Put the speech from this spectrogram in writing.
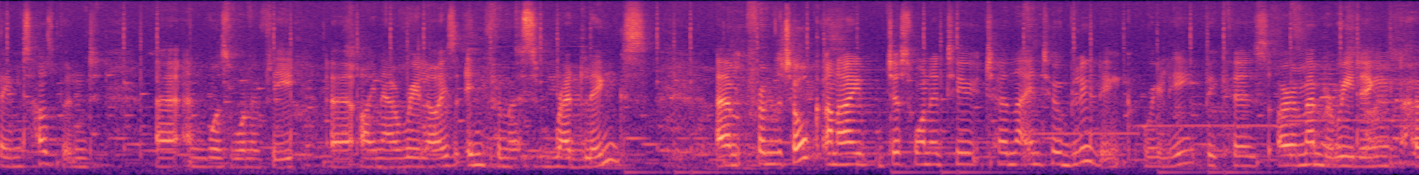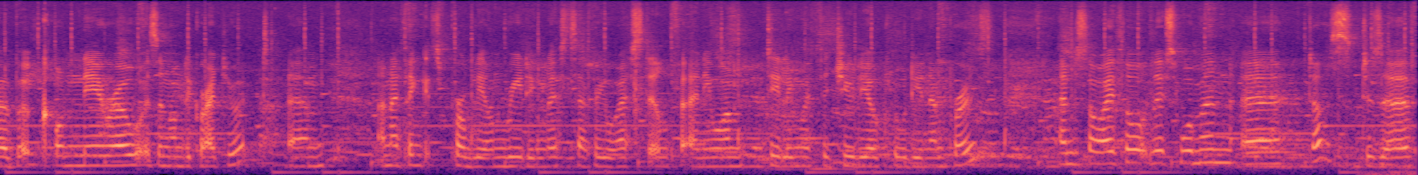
famous husband uh, and was one of the, uh, I now realise, infamous red links um, from the talk. And I just wanted to turn that into a blue link, really, because I remember reading her book on Nero as an undergraduate. Um, and I think it's probably on reading lists everywhere still for anyone dealing with the Julio-Claudian emperors. And so I thought this woman uh, does deserve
